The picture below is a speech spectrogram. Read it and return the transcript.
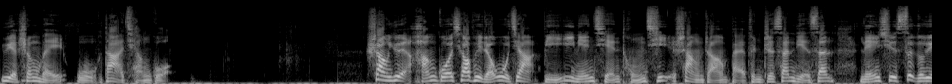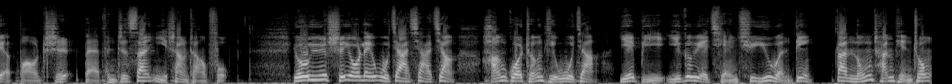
跃升为五大强国。上月韩国消费者物价比一年前同期上涨百分之三点三，连续四个月保持百分之三以上涨幅。由于石油类物价下降，韩国整体物价也比一个月前趋于稳定，但农产品中，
